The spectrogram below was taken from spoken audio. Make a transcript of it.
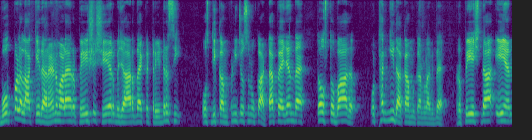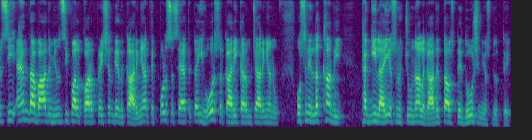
ਬੋਪਲ ਇਲਾਕੇ ਦਾ ਰਹਿਣ ਵਾਲਾ ਹੈ। ਰੁਪੇਸ਼ ਸ਼ੇਅਰ ਬਾਜ਼ਾਰ ਦਾ ਇੱਕ ਟਰੇਡਰ ਸੀ। ਉਸ ਦੀ ਕੰਪਨੀ 'ਚ ਉਸ ਨੂੰ ਘਾਟਾ ਪੈ ਜਾਂਦਾ ਤਾਂ ਉਸ ਤੋਂ ਬਾਅਦ ਉਹ ਠੱਗੀ ਦਾ ਕੰਮ ਕਰਨ ਲੱਗਦਾ ਹੈ। ਰੁਪੇਸ਼ ਦਾ ਏਐਮਸੀ ਅਹਿਮਦਾਬਾਦ ਮਿਊਨਿਸਪਲ ਕਾਰਪੋਰੇਸ਼ਨ ਦੇ ਅਧਿਕਾਰੀਆਂ ਤੇ ਪੁਲਿਸ ਸਹਿਤ ਕਈ ਹੋਰ ਸਰਕਾਰੀ ਕਰਮਚਾਰੀਆਂ ਨੂੰ ਉਸਨੇ ਲੱਖਾਂ ਦੀ ਠੱਗੀ ਲਾਈ ਉਸ ਨੂੰ ਚੂਨਾ ਲਗਾ ਦਿੱਤਾ ਉਸ ਦੇ ਦੋਸ਼ ਨੇ ਉਸ ਦੇ ਉੱਤੇ।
